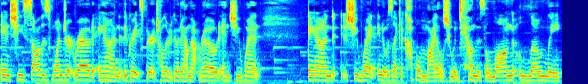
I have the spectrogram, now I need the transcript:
And she saw this one dirt road and the great spirit told her to go down that road. And she went and she went and it was like a couple miles she went down this long lonely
